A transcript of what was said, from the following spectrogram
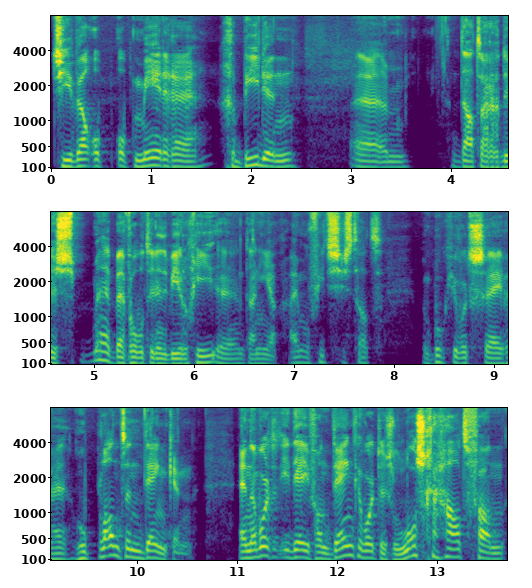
zie je wel op, op meerdere gebieden um, dat er dus, eh, bijvoorbeeld in de biologie, uh, Daniel Heimovic is dat, een boekje wordt geschreven, hè, hoe planten denken. En dan wordt het idee van denken wordt dus losgehaald van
